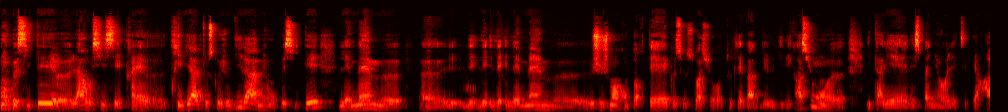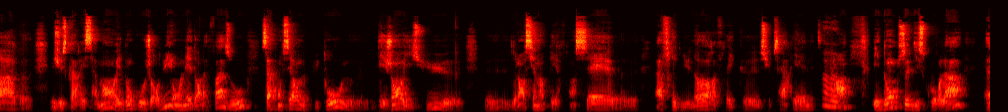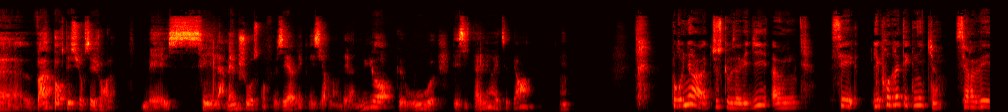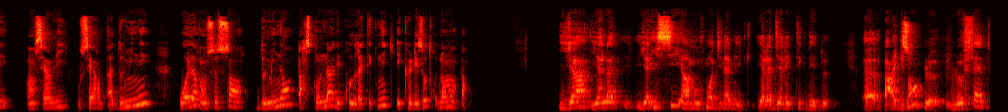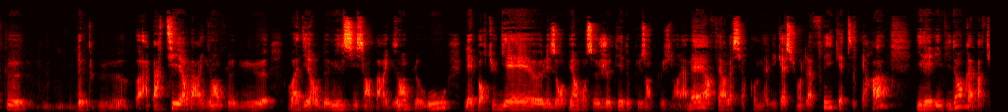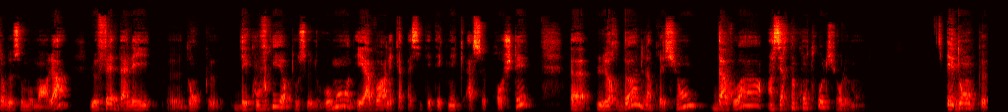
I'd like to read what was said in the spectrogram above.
on peut citer, euh, là aussi c'est très euh, trivial tout ce que je dis là, mais on peut citer les mêmes euh, les, les, les, mêmes euh, jugements qu'on portait, que ce soit sur toutes les vagues d'immigration euh, italienne, espagnole, etc., jusqu'à récemment. Et donc aujourd'hui, on est dans la phase où ça concerne plutôt des gens issus de l'ancien empire français. Afrique du Nord, Afrique subsaharienne, etc. Et donc ce discours-là va porter sur ces gens-là mais c'est la même chose qu'on faisait avec les Irlandais à New York ou euh, les Italiens, etc. Pour revenir à tout ce que vous avez dit, euh, c'est les progrès techniques servaient, ont servi ou servent à dominer, ou alors on se sent dominant parce qu'on a des progrès techniques et que les autres n'en ont pas. Il y a ici un mouvement dynamique, il y a la dialectique des deux. Euh, par exemple, le fait que de, à partir, par exemple, du, on va dire, 2600, par exemple, où les Portugais, euh, les Européens vont se jeter de plus en plus dans la mer, faire la circumnavigation de l'Afrique, etc. Il est évident qu'à partir de ce moment-là, le fait d'aller euh, donc euh, découvrir tout ce nouveau monde et avoir les capacités techniques à se projeter, leur donne l'impression d'avoir un certain contrôle sur le monde. Et donc,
